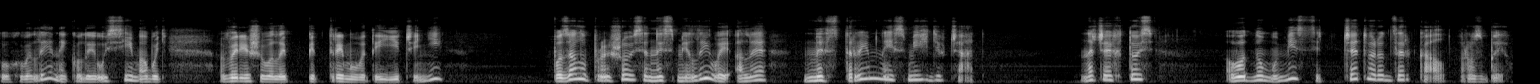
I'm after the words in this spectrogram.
у хвилини, коли усі, мабуть, вирішували підтримувати її чи ні, по залу пройшовся несміливий, але нестримний сміх дівчат, наче хтось в одному місці четверо дзеркал розбив.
